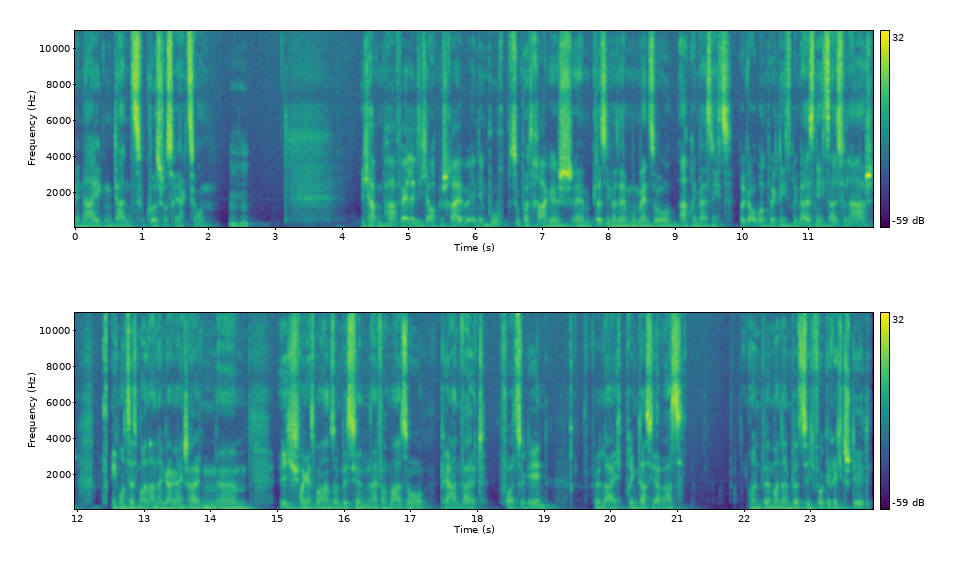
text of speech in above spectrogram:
wir neigen dann zu Kurzschlussreaktionen. Mhm. Ich habe ein paar Fälle, die ich auch beschreibe in dem Buch, super tragisch. Ähm, plötzlich war der Moment so, ach, bringt alles nichts. Rückeroberung bringt nichts, bringt alles nichts, alles für den Arsch. Ich muss jetzt mal einen anderen Gang einschalten. Ähm, ich fange jetzt mal an, so ein bisschen einfach mal so per Anwalt vorzugehen. Vielleicht bringt das ja was. Und wenn man dann plötzlich vor Gericht steht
